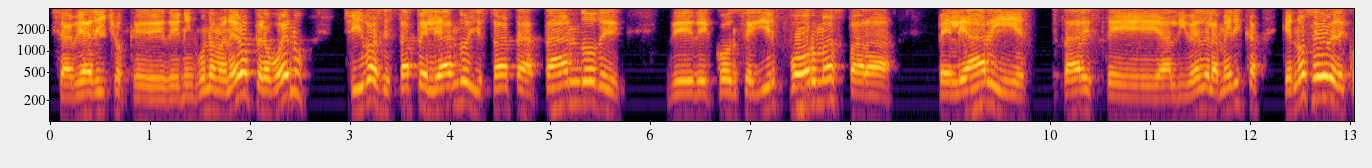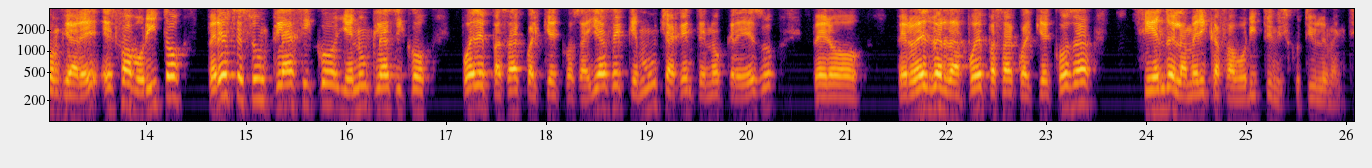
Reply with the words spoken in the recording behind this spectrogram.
Se había dicho que de ninguna manera, pero bueno, Chivas está peleando y está tratando de, de conseguir formas para pelear y estar este, al nivel del América, que no se debe de confiar, ¿eh? es favorito, pero este es un clásico y en un clásico puede pasar cualquier cosa. Ya sé que mucha gente no cree eso, pero, pero es verdad, puede pasar cualquier cosa siendo el América favorito indiscutiblemente.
